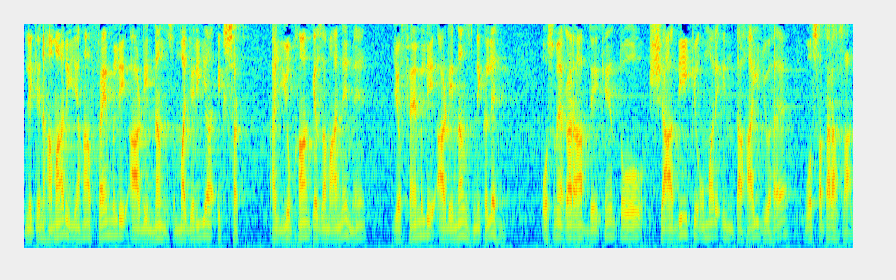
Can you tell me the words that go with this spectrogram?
لیکن ہماری یہاں فیملی آرڈیننس مجریہ اکسٹھ ایوب خان کے زمانے میں جو فیملی آرڈیننس نکلے ہیں اس میں اگر آپ دیکھیں تو شادی کی عمر انتہائی جو ہے وہ سترہ سال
